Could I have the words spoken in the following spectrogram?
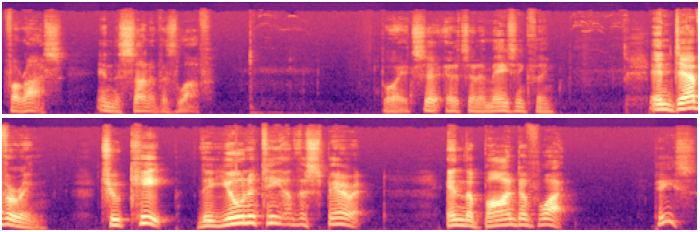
for us in the Son of His love. Boy, it's, a, it's an amazing thing. Endeavoring to keep the unity of the Spirit in the bond of what? Peace.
